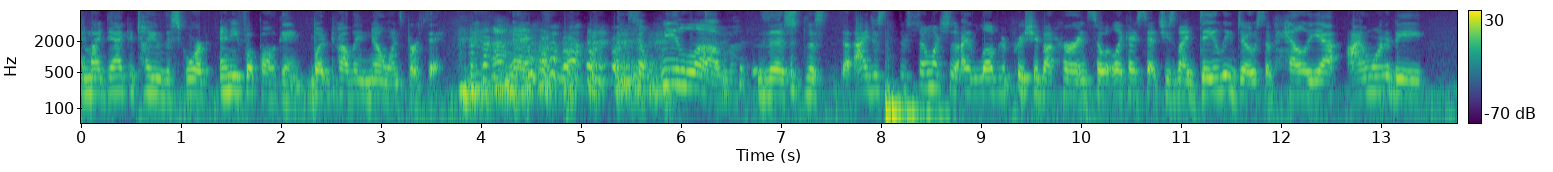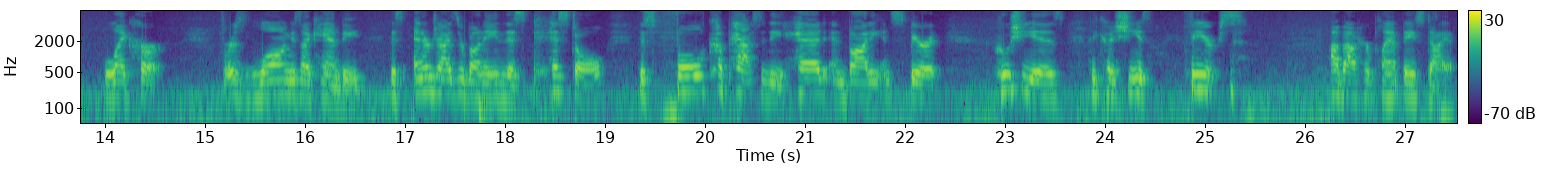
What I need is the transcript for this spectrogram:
and my dad could tell you the score of any football game, but probably no one's birthday. and so we love this. This I just there's so much that I love and appreciate about her, and so like I said, she's my daily dose of hell yeah. I want to be like her for as long as I can be. This Energizer Bunny, this pistol, this full capacity, head and body and spirit, who she is, because she is fierce about her plant-based diet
